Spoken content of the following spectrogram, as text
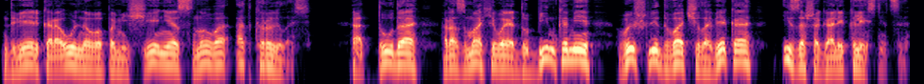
Дверь караульного помещения снова открылась. Оттуда, размахивая дубинками, вышли два человека и зашагали к лестнице.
